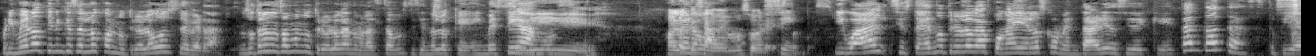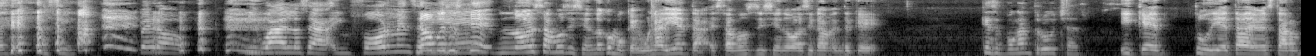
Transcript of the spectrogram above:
primero tienen que hacerlo con nutriólogos de verdad. Nosotros no somos nutriólogas, nomás estamos diciendo lo que investigamos. Sí. O lo Pero- que sabemos sobre Sí. esto, pues. Igual, si usted es nutrióloga, ponga ahí en los comentarios así de que tan tontas, estúpidas, así. Pero igual, o sea, infórmense. No, pues es que no estamos diciendo como que una dieta, estamos diciendo básicamente que Que se pongan truchas. y que tu dieta debe estar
